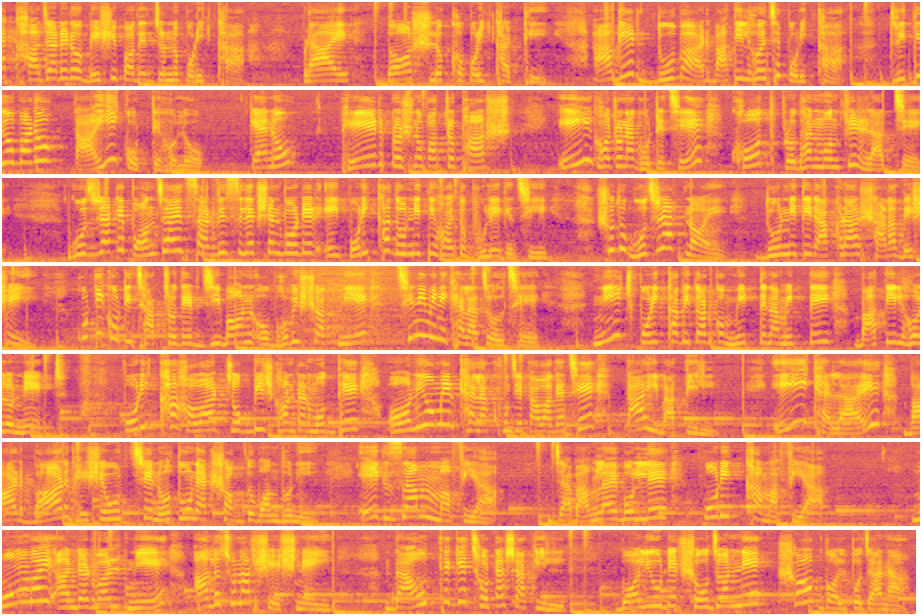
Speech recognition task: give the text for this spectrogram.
এক হাজারেরও বেশি পদের জন্য পরীক্ষা, প্রায় দশ লক্ষ পরীক্ষার্থী। আগের দুবার বাতিল হয়েছে পরীক্ষা, তৃতীয়বারও তাই করতে হলো। কেন? ফের প্রশ্নপত্র ফাঁস। এই ঘটনা ঘটেছে খোদ প্রধানমন্ত্রীর রাজ্যে। গুজরাটে পঞ্চায়েত সার্ভিস সিলেকশন বোর্ডের এই পরীক্ষা দুর্নীতি হয়তো ভুলে গেছি। শুধু গুজরাট নয়, দুর্নীতির আখড়া সারা দেশেই। কোটি কোটি ছাত্রদের জীবন ও ভবিষ্যৎ নিয়ে ছিনিমিনি খেলা চলছে। নিট পরীক্ষা বিতর্ক মিটতে না মিটতেই বাতিল হলো নেট। পরীক্ষা হওয়ার চব্বিশ ঘণ্টার মধ্যে অনিয়মের খেলা খুঁজে পাওয়া গেছে, তাই বাতিল। এই খেলায় বারবার ভেসে উঠছে নতুন এক শব্দবন্ধনী, এক্সাম মাফিয়া, যা বাংলায় বললে পরীক্ষা মাফিয়া। মুম্বাই আন্ডারওয়ার্ল্ড নিয়ে আলোচনার শেষ নেই। দাউদ থেকে ছোটা শাকিল, বলিউডের সৌজন্যে সব গল্প জানা।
